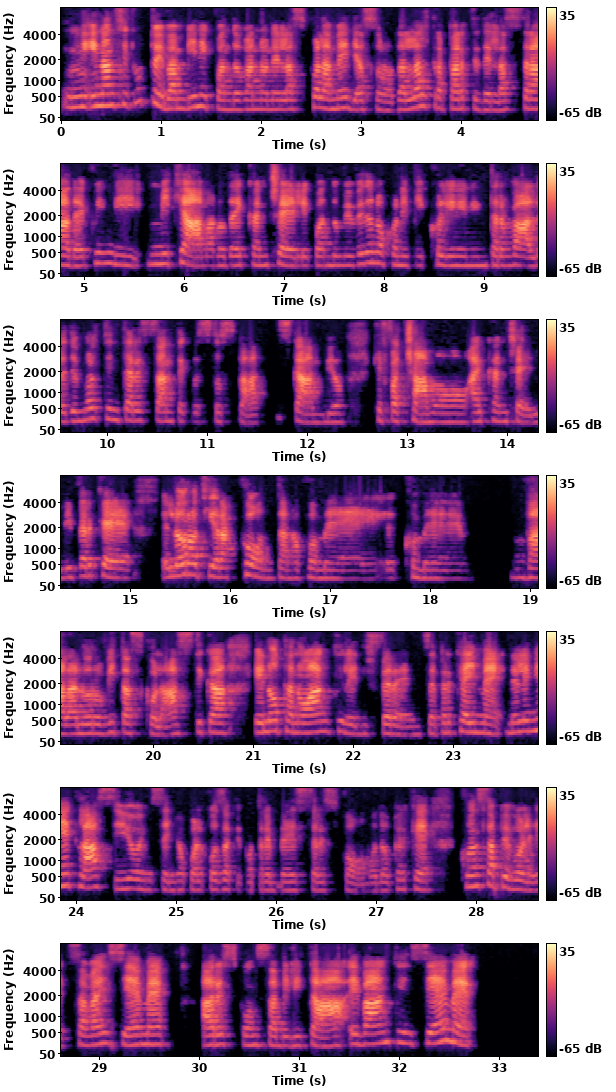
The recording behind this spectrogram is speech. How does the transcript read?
Innanzitutto i bambini quando vanno nella scuola media sono dall'altra parte della strada e quindi mi chiamano dai cancelli quando mi vedono con i piccolini in intervallo ed è molto interessante questo scambio che facciamo ai cancelli perché loro ti raccontano come, come va la loro vita scolastica e notano anche le differenze, perché ahimè nelle mie classi io insegno qualcosa che potrebbe essere scomodo, perché consapevolezza va insieme a responsabilità e va anche insieme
